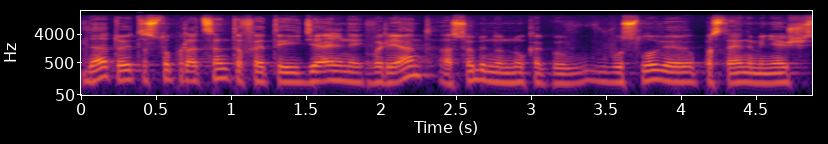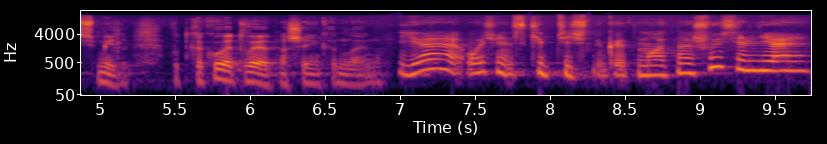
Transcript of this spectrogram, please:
да, то это сто процентов это идеальный вариант, особенно, ну, как бы в условиях постоянно меняющегося мира. Вот какое твое отношение к онлайну? Я очень скептично к этому отношусь, Илья.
